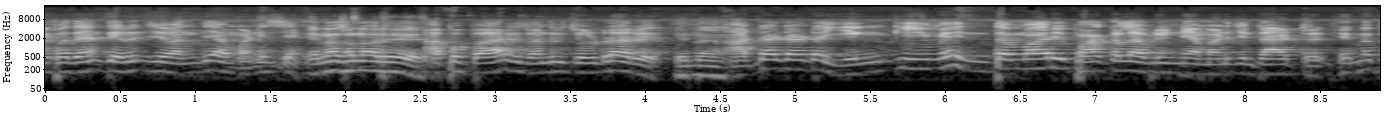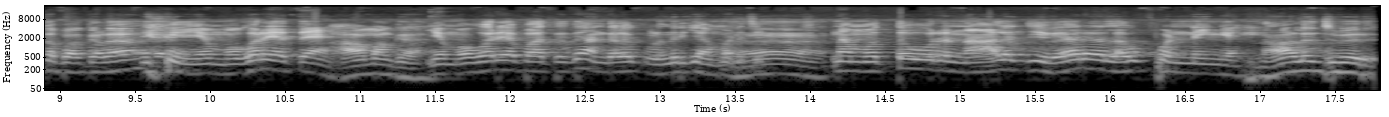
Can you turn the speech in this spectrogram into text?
அப்பதான் தெளிஞ்சு வந்தேன் மனுஷன். என்ன சொன்னாரு? அப்ப பாருங்க வந்துட்டு சொல்றாரு. என்ன? அடாடாடா எங்கேயுமே இந்த மாதிரி பார்க்கல அப்படின்னு மனுஷன் டாக்டர் என்னத்த பார்க்கல? என் முகரையத்தேன். ஆமாங்க. என் முகரைய பார்த்தது அந்த அளவுக்கு விழுந்திருக்கேன் மனுஷன். நான் மொத்தம் ஒரு நாலஞ்சு பேரை லவ் பண்ணீங்க. நாலஞ்சு பேரு.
